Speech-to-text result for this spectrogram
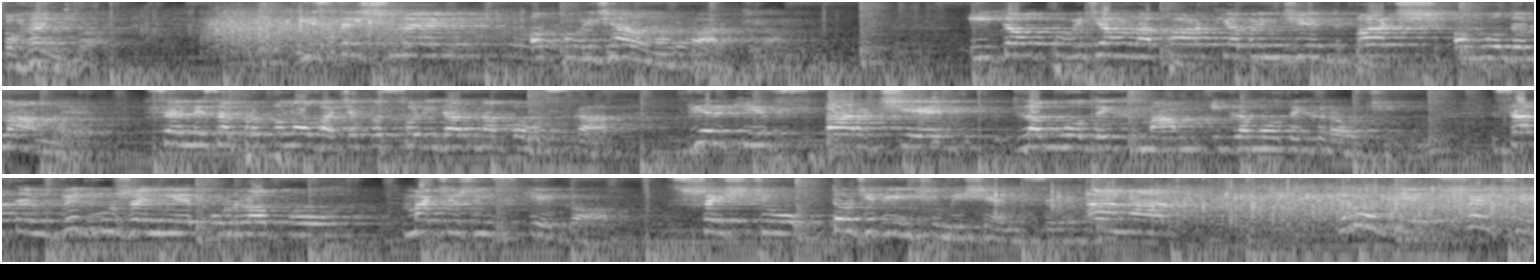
To hańba. Jesteśmy odpowiedzialną partią. I ta odpowiedzialna partia będzie dbać o młode mamy. Chcemy zaproponować jako Solidarna Polska wielkie wsparcie dla młodych mam i dla młodych rodzin. Zatem wydłużenie urlopu macierzyńskiego z 6 do 9 miesięcy, a na drugie, trzecie,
